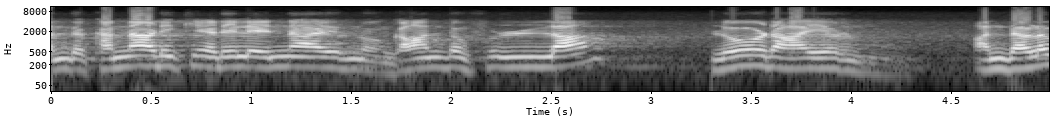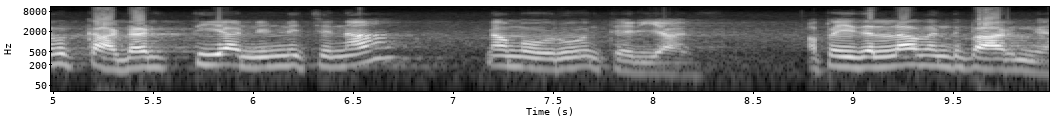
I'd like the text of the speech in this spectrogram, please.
அந்த கண்ணாடிக்கும் இடையில என்ன ஆயிடணும் காந்தம் ஃபுல்லாக லோட் ஆயிடணும் அந்த அளவுக்கு அடர்த்தியாக நின்றுச்சுன்னா நம்ம உருவம் தெரியாது. அப்போ இதெல்லாம் வந்து பாருங்க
